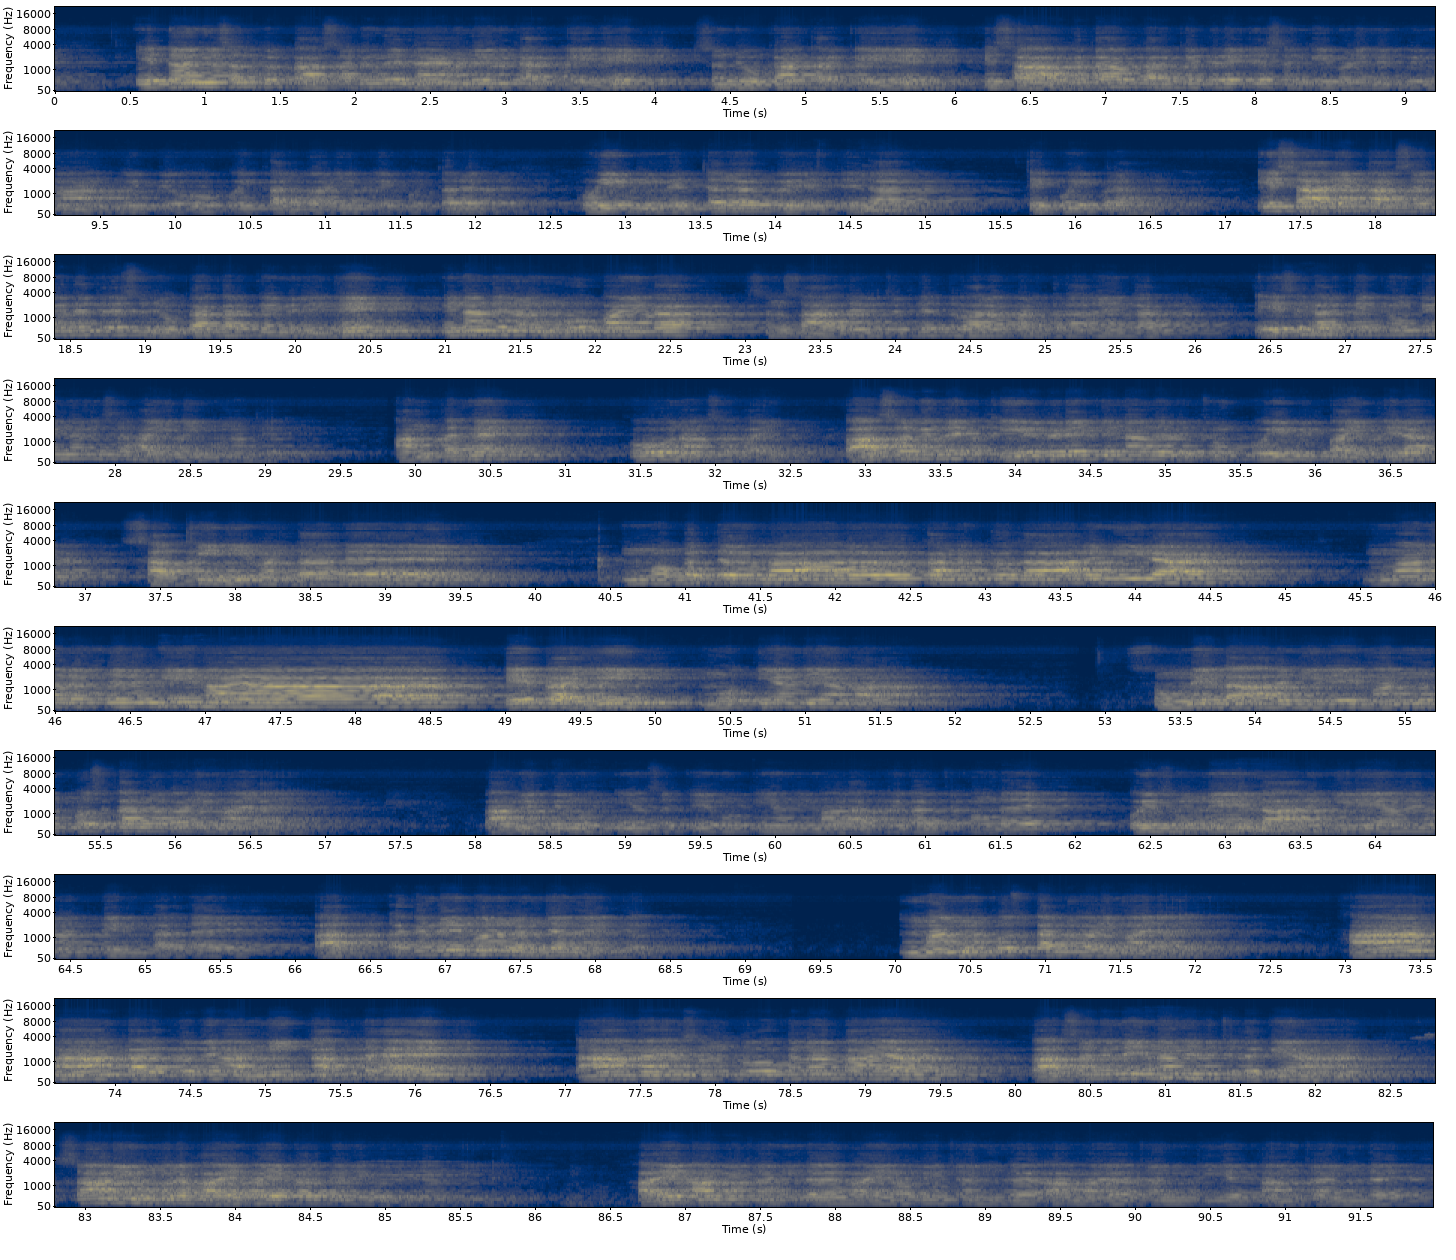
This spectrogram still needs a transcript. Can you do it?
ਇਦਾਂ ਹੀ ਸਤਿਗੁਰ ਪਾਤਸ਼ਾਹ ਕਹਿੰਦੇ ਲੈਣ ਦੇਣ ਕਰਕੇ, ਸੰਯੋਗਾਂ ਕਰਕੇ ਹਿਸਾਬ ਕਿਤਾਬ ਕਰਕੇ ਤੇਰੇ ਇਹ ਸੰਗੀ ਬਣੇ ਨੇ ਕੋਈ ਮਾਂ, ਕੋਈ ਪਿਓ, ਕੋਈ ਘਰਵਾਲੀ, ਕੋਈ ਪੁੱਤਰ, ਕੋਈ ਮਿੱਤਰ, ਕੋਈ ਰਿਸ਼ਤੇਦਾਰ ਤੇ ਕੋਈ ਭਰਾ। ਇਹ ਸਾਰੇ ਪਾਸਾ ਕਹਿੰਦੇ ਤੇਰੇ ਸੰਯੋਗਾ ਕਰਕੇ ਮਿਲੇ ਨੇ। ਇਹਨਾਂ ਦੇ ਨਾਲ ਮੋਹ ਪਾਏਗਾ, ਸੰਸਾਰ ਦੇ ਵਿੱਚ ਫਿਰ ਦੁਬਾਰਾ ਭਟਕਦਾ ਰਹੇਗਾ। ਤੇ ਇਸ ਕਰਕੇ ਕਿਉਂਕਿ ਇਹਨਾਂ ਨੇ ਸਹਾਈ ਨਹੀਂ ਹੋਣਾ ਤੇਰੇ। ਅੰਤ ਹੈ, ਕੋ ਨਾ ਸਹਾਈ। ਪਾਸਾ ਕਹਿੰਦੇ ਅਖੀਰ ਵੇਲੇ ਇਹਨਾਂ ਦੇ ਵਿੱਚੋਂ ਕੋਈ ਵੀ ਭਾਈ ਤੇਰਾ ਸਾਥੀ ਨਹੀਂ ਬਣਦਾ ਹੈ। ਮੁਕਤ ਮਾਲ ਕਨਕ ਲਾਲ ਹੀਰਾ, ਮਨ ਰੰਜਨ ਕੀ ਮਾਇਆ। ਇਹ ਭਾਈ, ਮੋਤੀਆਂ ਦੀਆਂ ਮਾਲਾ। ਸੋਨੇ ਲਾਲ ਹੀਰੇ ਮਨ ਨੂੰ ਖੁਸ਼ ਕਰਨ ਵਾਲੀ ਮਾਇਆ ਹੈ ਭਾਵੇਂ ਕੋਈ ਮੋਤੀਆਂ, ਸੱਚੇ ਮੋਤੀਆਂ ਦੀ ਮਾਲਾ ਕੋਈ ਗੱਲ ਚੁਕਾਉਂਦਾ ਹੈ ਕੋਈ ਸੋਨੇ ਲਾਲ ਹੀਰਿਆਂ ਦੇ ਨਾਲ ਪ੍ਰੇਮ ਕਰਦਾ ਹੈ ਬਾਤ ਤਾਂ ਕਹਿੰਦੇ ਮਨੋਰੰਜਨ ਹੈ ਮਨ ਨੂੰ ਖੁਸ਼ ਕਰਨ ਵਾਲੀ ਮਾਇਆ ਹੈ ਹਾਂ ਹਾਂ, ਕਰਤ ਵਿਹਾਨੀ ਅਬਦ ਹੈ। ਤਾਂ ਮੈਂ ਸੰਤੋਖ ਨਾ ਪਾਇਆ। ਪਾਸਾ ਕਹਿੰਦੇ ਇਹਨਾਂ ਦੇ ਵਿੱਚ ਲੱਗਿਆ। ਸਾਰੀ ਉਮਰ ਹਾਏ ਹਾਏ ਕਰਦੇ ਦੀ ਗੁਜ਼ਰ ਜਾਂਦੀ ਹੈ ਹਾਏ ਆ ਵੀ ਚਾਹੀਦਾ ਹੈ, ਹਾਏ, ਉਹ ਵੀ ਚਾਹੀਦਾ ਹੈ ਆ ਮਾਇਆ ਚਾਹੀਦੀ ਹੈ, ਧਨ ਚਾਹੀਦਾ ਹੈ।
